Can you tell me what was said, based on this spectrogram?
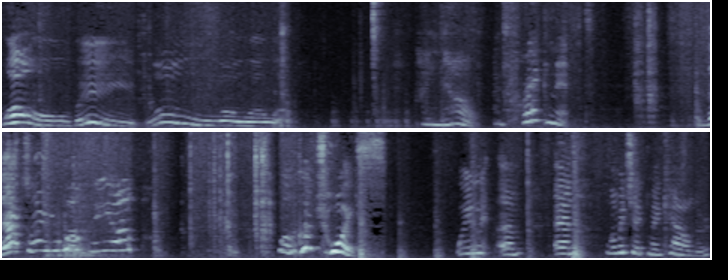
Whoa, babe. Whoa, whoa, whoa, whoa. I know. I'm pregnant. That's why you woke me up? Well, good choice. We, um, and let me check my calendar.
